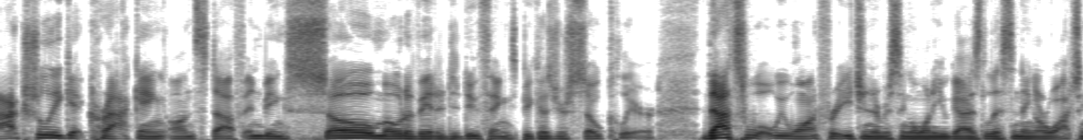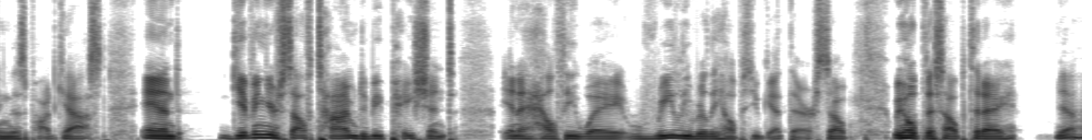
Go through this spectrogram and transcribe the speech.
actually get cracking on stuff and being so motivated to do things because you're so clear. That's what we want for each and every single one of you guys listening or watching this podcast. And giving yourself time to be patient in a healthy way really, really helps you get there. So we hope this helped today. Yeah.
